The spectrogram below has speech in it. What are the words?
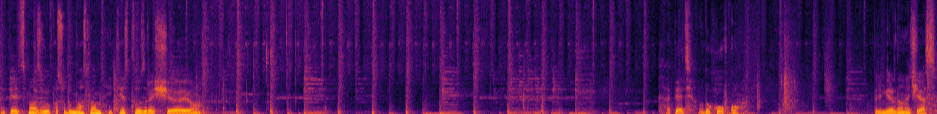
Опять смазываю посуду маслом и тесто возвращаю. Опять в духовку. Примерно на час.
